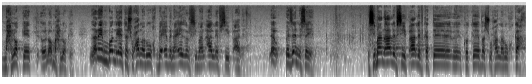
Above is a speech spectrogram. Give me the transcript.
מחלוקת, או לא מחלוקת, דברים, בואו נראה את השולחן ערוך באבן העזר, סימן א', סעיף א'. זהו, בזה נסיים. בסימן א', סעיף א', כתב, כותב השולחן ערוך כך.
